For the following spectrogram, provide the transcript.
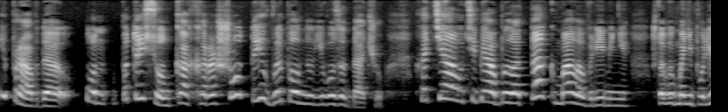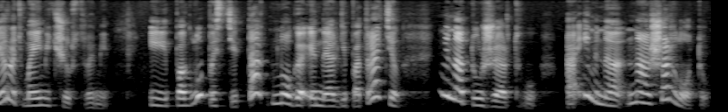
И правда, он потрясен, как хорошо ты выполнил его задачу, хотя у тебя было так мало времени, чтобы манипулировать моими чувствами. И по глупости так много энергии потратил не на ту жертву, а именно на Шарлоту.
